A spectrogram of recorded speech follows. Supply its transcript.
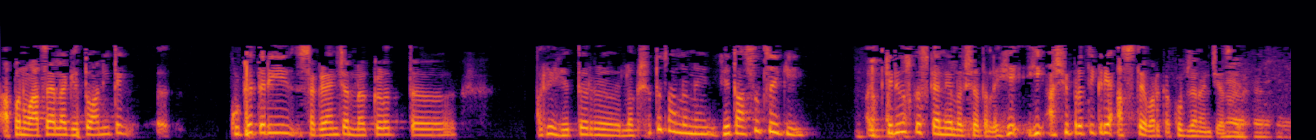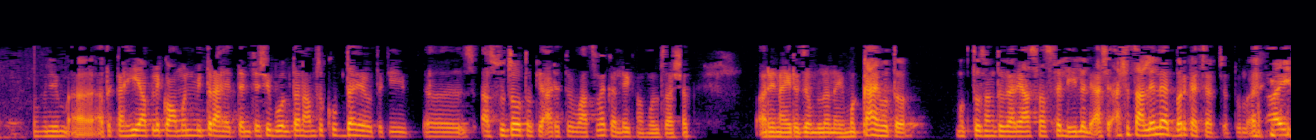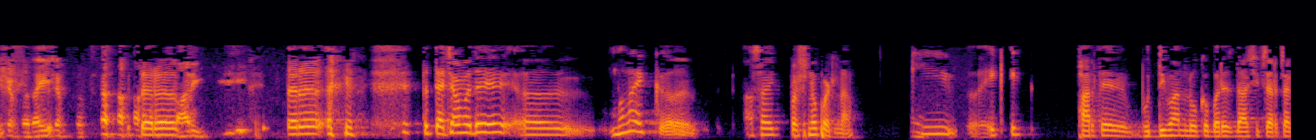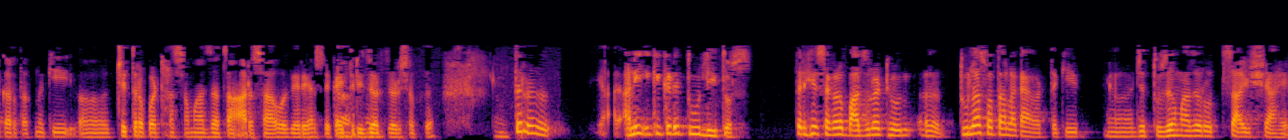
आपण वाचायला घेतो आणि ते कुठेतरी सगळ्यांच्या नकळत अरे हे तर लक्षातच आलं नाही. हे तर असंच आहे की इतके दिवस कसं काय नाही लक्षात आलं? हे ही अशी प्रतिक्रिया असते बरं का खूप जणांची असते. म्हणजे आता काही आपले कॉमन मित्र आहेत त्यांच्याशी बोलताना आमचं खूपदा हे होतं की सुचवतो की अरे तू वाचला का लेख अमोलचा अशात? अरे नाही रे जमलं नाही. मग काय होतं? मग तो सांगतो अरे असं असं लिहिलेलं आहे. असे चाललेले आहेत बरं का चर्चा तुला. तर तर त्याच्यामध्ये मला एक असा एक प्रश्न पडला की एक एक फार ते बुद्धिवान लोक बरेचदा अशी चर्चा करतात ना की चित्रपट हा समाजाचा आरसा वगैरे असे काहीतरी जड शब्द. तर आणि एकीकडे तू लिहितोस. तर हे सगळं बाजूला ठेवून तुला स्वतःला काय वाटतं की जे तुझं माझं रोजचं आयुष्य आहे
